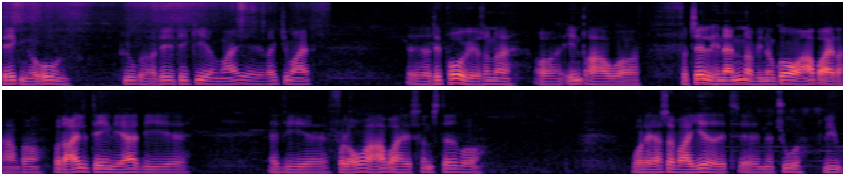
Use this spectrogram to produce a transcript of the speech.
bækken og åen klukker, og det, det giver mig øh, rigtig meget. Øh, og det prøver vi jo sådan at, at inddrage og fortælle hinanden, når vi nu går og arbejder her, hvor, hvor dejligt det egentlig er, at vi, øh, at vi øh, får lov at arbejde et sådan sted, hvor, hvor der er så varieret et øh, naturliv.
